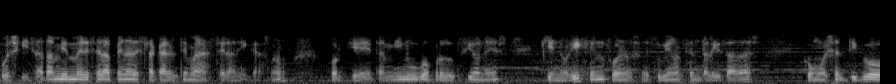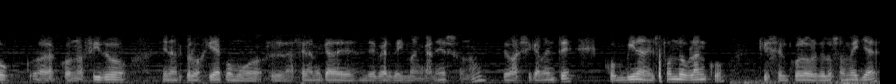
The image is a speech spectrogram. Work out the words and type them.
pues quizá también merece la pena destacar el tema de las cerámicas, ¿no? Porque también hubo producciones que en origen fueron, estuvieron centralizadas, como es el tipo ah, conocido en arqueología como la cerámica de, de verde y manganeso, ¿no? Que básicamente combinan el fondo blanco, que es el color de los omeyas,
